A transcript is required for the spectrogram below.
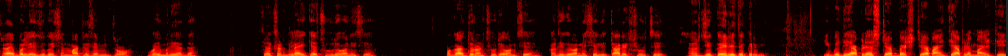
ટ્રાઇબલ એજ્યુકેશન માટે છે મિત્રો વયમર્યાદા. શૈક્ષણિક લાયકાત શું રહેવાની છે? પગાર ધોરણ શું રહેવાનું છે? અરજી કરવાની છેલ્લી તારીખ શું છે? અરજી કઈ રીતે કરવી? એ બધી આપણે સ્ટેપ બાય સ્ટેપ અહીંથી આપણે માહિતી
